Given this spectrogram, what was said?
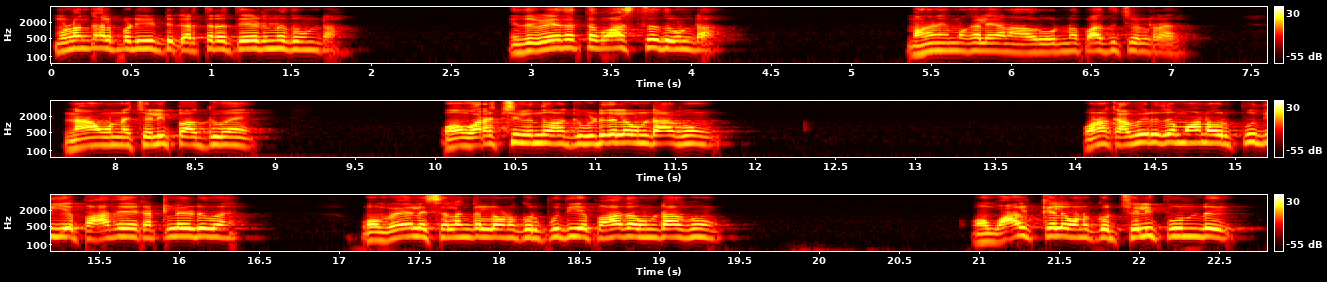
முழங்கால் படியிட்டு கர்த்தரை தேடினது உண்டா? இந்த வேதத்தை வாசித்தது உண்டா? மகனை மகளே நான் அவர் ஒன்றை பார்த்து சொல்கிறார் நான் உன்னை செழிப்பாக்குவேன். உன் வறட்சியிலேருந்து உனக்கு விடுதலை உண்டாகும். உனக்கு அவிருதமான ஒரு புதிய பாதையை கட்டளையிடுவேன். உன் வேலை சிலங்களில் உனக்கு ஒரு புதிய பாதை உண்டாகும். உன் வாழ்க்கையில் உனக்கு ஒரு செழிப்பு உண்டு.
